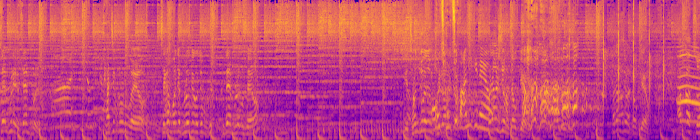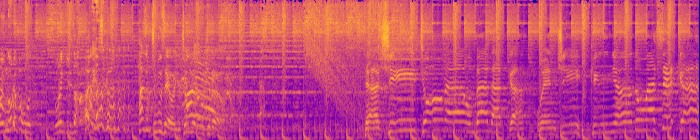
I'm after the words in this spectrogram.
샘플이에요, 샘플. 같이 부르는 거예요. 제가 먼저 불러드리고 좀 그, 그 다음에 불러보세요. 예, 전주가 좀 어, 길어가지고. 전주 많이 기네요. 화장실 좀 갔다 올게요. 화장실 갔다 올게요. 아까 저희 노래 보고 노래 길다. 아니, 한숨 주무세요. 이거 전주가 너무 길어요. 다시 돌아온 바닷가 왠지 그녀도 왔을까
